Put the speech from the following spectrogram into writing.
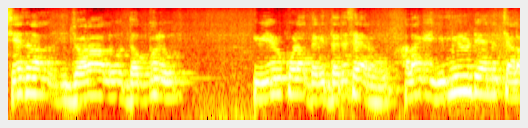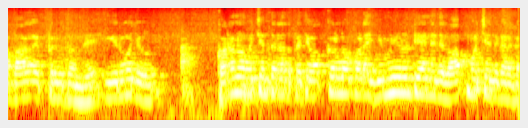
సీజనల్ జ్వరాలు దగ్గులు ఇవేవి కూడా దగి దరిశారు అలాగే ఇమ్యూనిటీ అనేది చాలా బాగా పెరుగుతుంది. ఈరోజు కరోనా వచ్చిన తర్వాత ప్రతి ఒక్కరిలో కూడా ఇమ్యూనిటీ అనేది లోపం వచ్చింది కనుక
